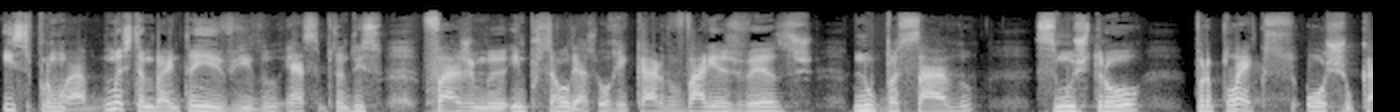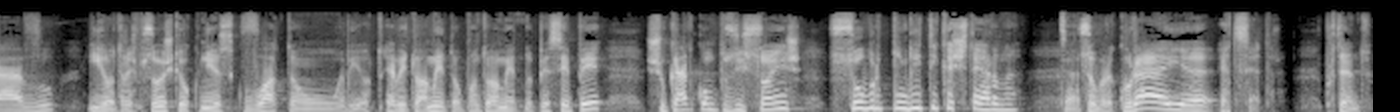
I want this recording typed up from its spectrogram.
Isso por um lado, mas também tem havido essa, portanto, isso faz-me impressão, aliás, o Ricardo várias vezes no passado se mostrou perplexo ou chocado e outras pessoas que eu conheço que votam habitualmente ou pontualmente no PCP, chocado com posições sobre política externa, certo. sobre a Coreia, etc. Portanto,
